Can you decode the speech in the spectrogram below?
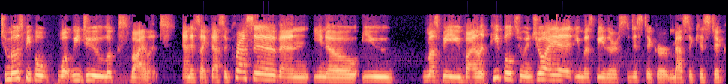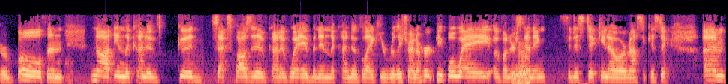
to most people what we do looks violent and it's like that's aggressive and you know you must be violent people to enjoy it. You must be either sadistic or masochistic or both, and not in the kind of good sex positive kind of way, but in the kind of like you're really trying to hurt people way of understanding yeah. sadistic, you know, or masochistic. Um,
